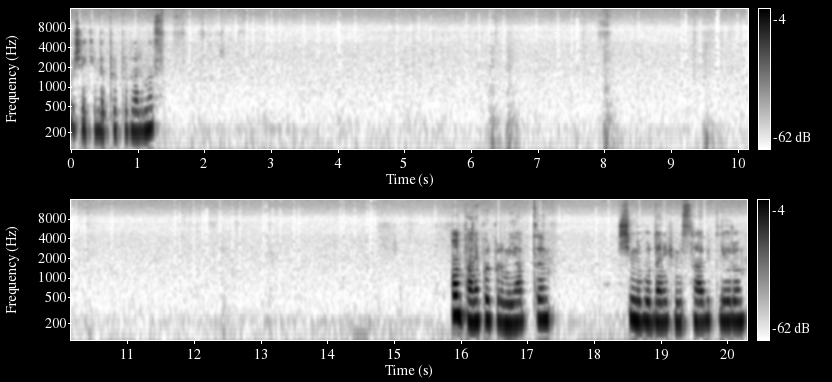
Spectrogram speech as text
Bu şekilde pırpırlarımız On tane pırpırımı yaptım. Şimdi buradan ipimi sabitliyorum.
